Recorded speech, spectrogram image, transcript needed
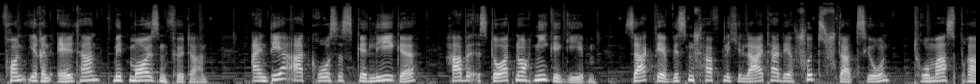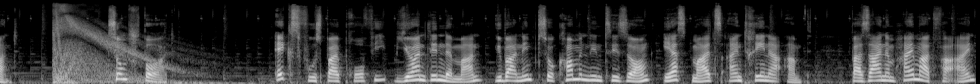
von ihren Eltern mit Mäusen füttern. Ein derart großes Gelege habe es dort noch nie gegeben, sagt der wissenschaftliche Leiter der Schutzstation Thomas Brandt. Zum Sport. Ex-Fußballprofi Björn Lindemann übernimmt zur kommenden Saison erstmals ein Traineramt. Bei seinem Heimatverein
